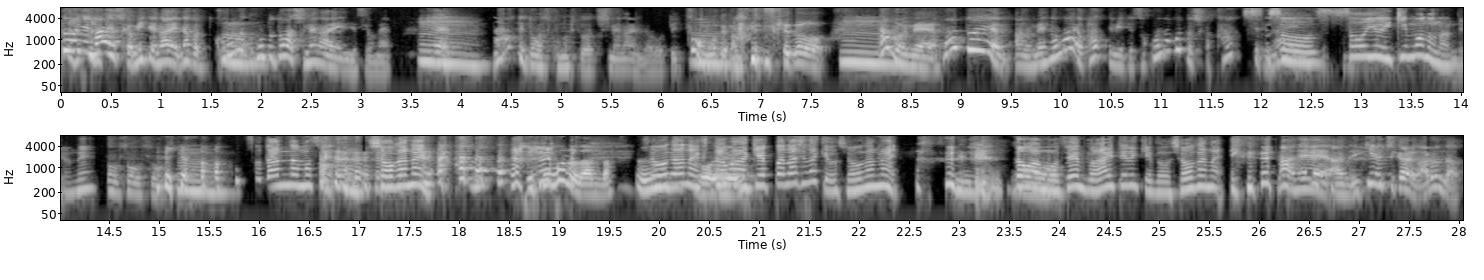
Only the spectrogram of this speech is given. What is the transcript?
当に前しか見てない。なんか子供ってうん本当ドア閉めないんですよね。うん。なんでドアこの人たち閉めないんだろうっていつも思ってたんですけど、うん多分ね、本当にね、あの目の前をパッて見てそこのことしか感じてない。そう、そういう生き物なんだよね。そうそうそう。うん。そう、旦那もそう。うんしょうがないの。生き物なんだ。ししょうがない。蓋は開けっぱなしだけど、しょうがない。ドアも全部開いてるけど、しょうがない。まあね、あの生きる力があるんだっ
